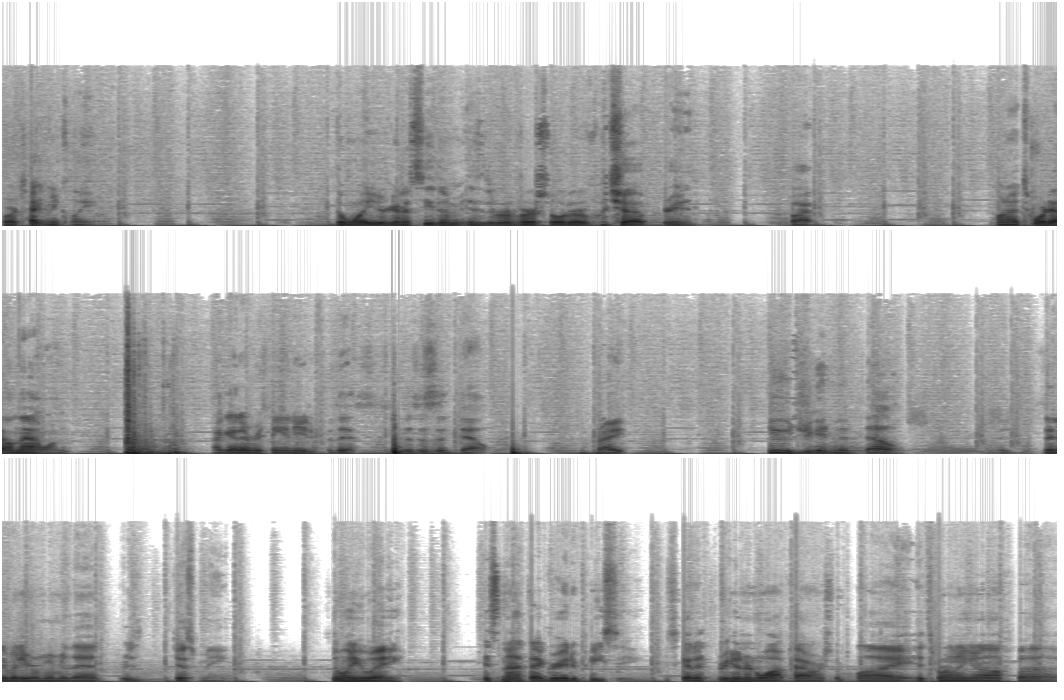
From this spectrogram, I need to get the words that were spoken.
or technically, the way you're going to see them is the reverse order of which I upgraded them. But when I tore down that one, I got everything I needed for this. This is a Dell right? Dude, you're getting a Dell. Does anybody remember that? Or is just me? So anyway, it's not that great a PC. It's got a 300 watt power supply. It's running off a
